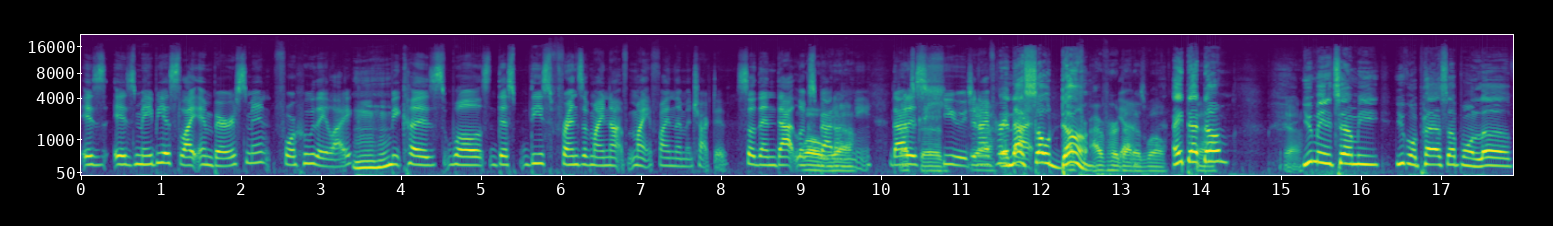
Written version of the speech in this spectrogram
is is maybe a slight embarrassment for who they like Mm-hmm. because well this these friends of mine not might find them attractive so then that looks Whoa, bad yeah. on me That That's is good. huge and I've heard and that that's so dumb. I've, I've heard that as well. Ain't that Yeah. dumb? Yeah. You mean to tell me you gonna pass up on love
